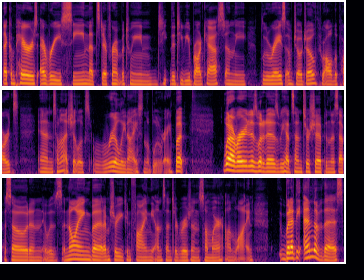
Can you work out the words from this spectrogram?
that compares every scene that's different between t- the TV broadcast and the Blu-rays of JoJo through all the parts, and some of that shit looks really nice in the Blu-ray. But whatever, it is what it is. We had censorship in this episode, and it was annoying, but I'm sure you can find the uncensored version somewhere online. But at the end of this,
